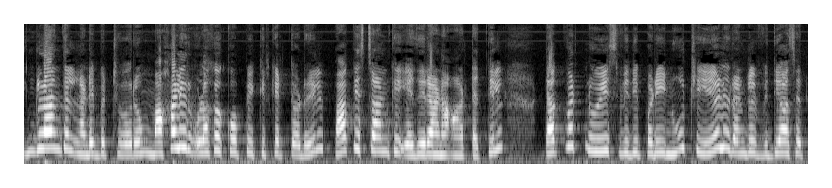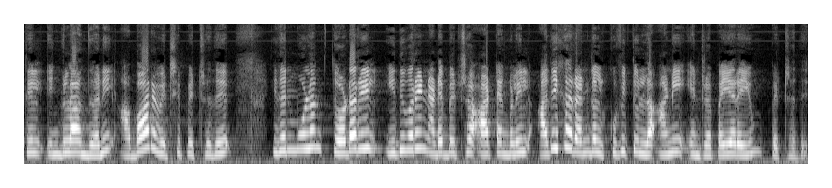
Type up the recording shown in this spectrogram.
இங்கிலாந்தில் நடைபெற்று வரும் மகளிர் உலகக்கோப்பை கிரிக்கெட் தொடரில் பாகிஸ்தானுக்கு எதிரான ஆட்டத்தில் டக்வர்ட் லூயிஸ் விதிப்படி நூற்றி ஏழு ரன்கள் வித்தியாசத்தில் இங்கிலாந்து அணி அபார வெற்றி பெற்றது. இதன் மூலம் தொடரில் இதுவரை நடைபெற்ற ஆட்டங்களில் அதிக ரன்கள் குவித்துள்ள அணி என்ற பெயரையும் பெற்றது.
